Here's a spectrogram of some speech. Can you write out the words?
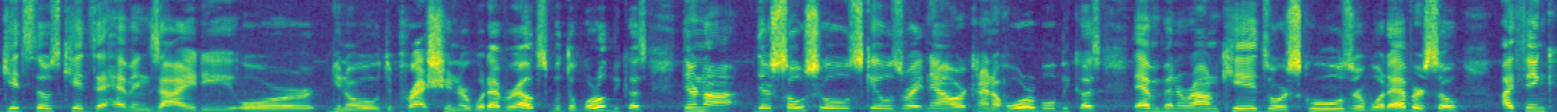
gets those kids that have anxiety or you know depression or whatever else with the world because they're not their social skills right now are kind of horrible because they haven't been around kids or schools or whatever so i think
